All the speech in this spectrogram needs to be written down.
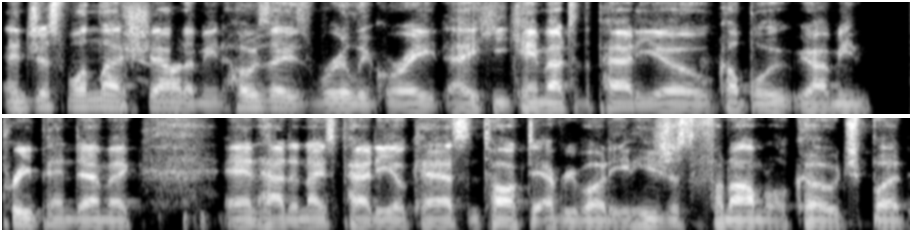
And just one last shout. I mean, Jose is really great. Uh, he came out to the patio a couple, I mean, pre-pandemic, and had a nice patio cast and talked to everybody. And he's just a phenomenal coach. But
